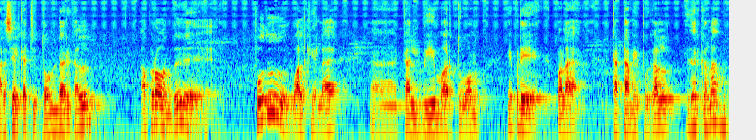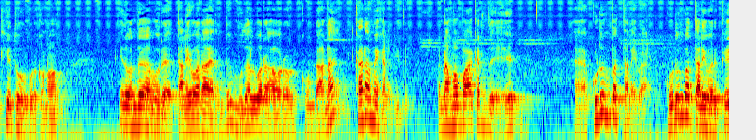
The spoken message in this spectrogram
அரசியல் கட்சி தொண்டர்கள் அப்புறம் வந்து பொது வாழ்க்கையில் கல்வி மருத்துவம் இப்படி பல கட்டமைப்புகள் இதற்கெல்லாம் முக்கியத்துவம் கொடுக்கணும். இது வந்து ஒரு தலைவராக இருந்து முதல்வர் ஆகிறவர்களுக்கு உண்டான கடமைகள் இது. இப்போ நம்ம பார்க்குறது குடும்பத் தலைவர். குடும்பத் தலைவருக்கு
